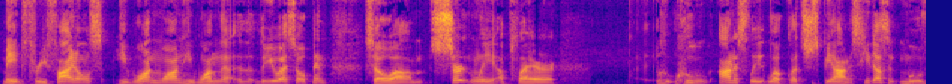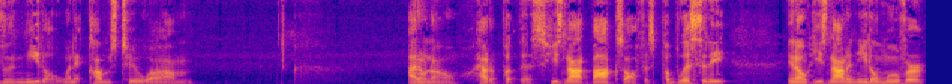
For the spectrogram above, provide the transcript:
made three finals. He won one. He won the, the U.S. Open. So um, certainly a player who, who, honestly, look, let's just be honest. He doesn't move the needle when it comes to um, I don't know how to put this. He's not box office publicity. You know, he's not a needle mover.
